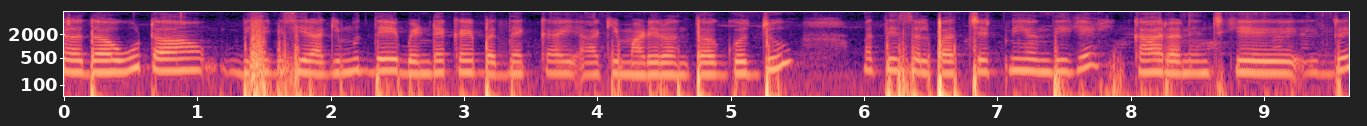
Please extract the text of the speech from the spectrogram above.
ಸಾಯಂಕಾಲದ ಊಟ, ಬಿಸಿ ಬಿಸಿ ರಾಗಿ ಮುದ್ದೆ, ಬೆಂಡೆಕಾಯಿ, ಬದನೆಕಾಯಿ ಹಾಕಿ ಮಾಡಿರೋಂಥ ಗೊಜ್ಜು ಮತ್ತು ಸ್ವಲ್ಪ ಚಟ್ನಿಯೊಂದಿಗೆ ಖಾರ ನೆಂಚಿಗೆ ಇದ್ದರೆ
